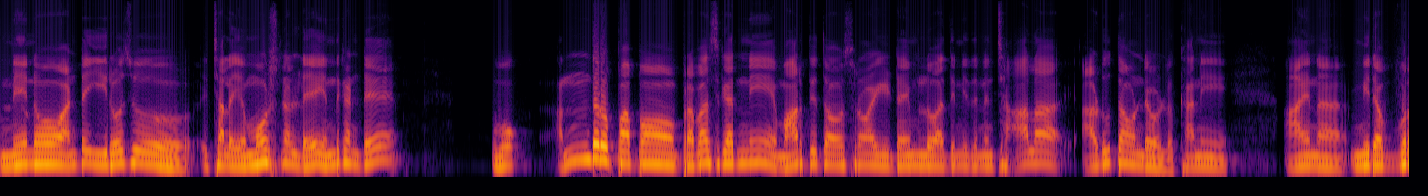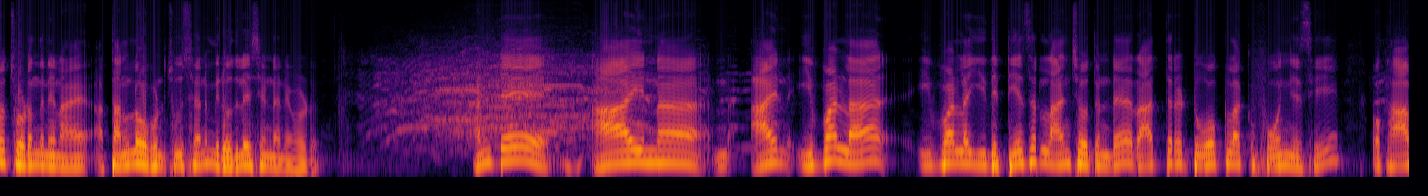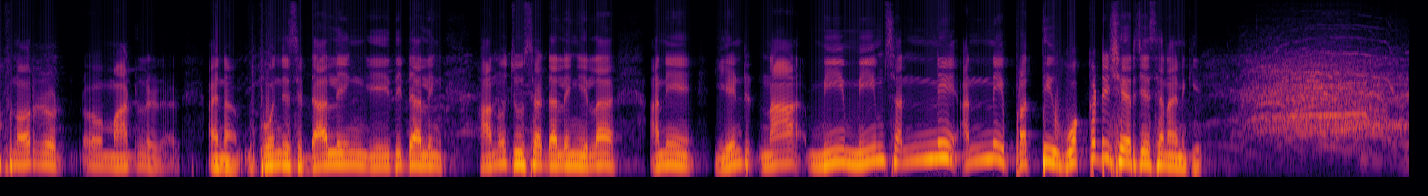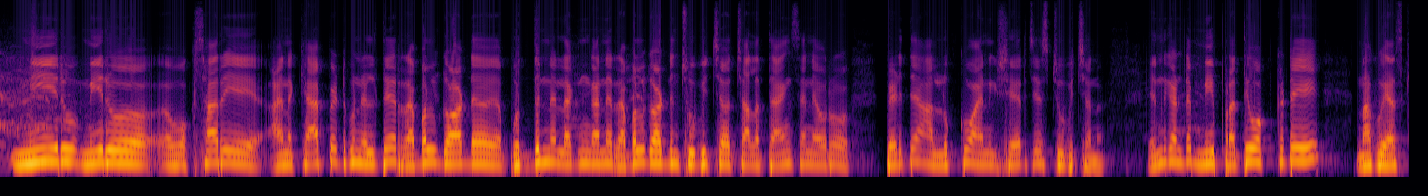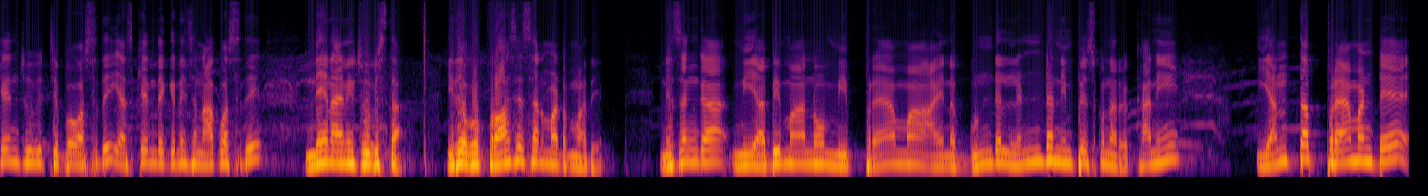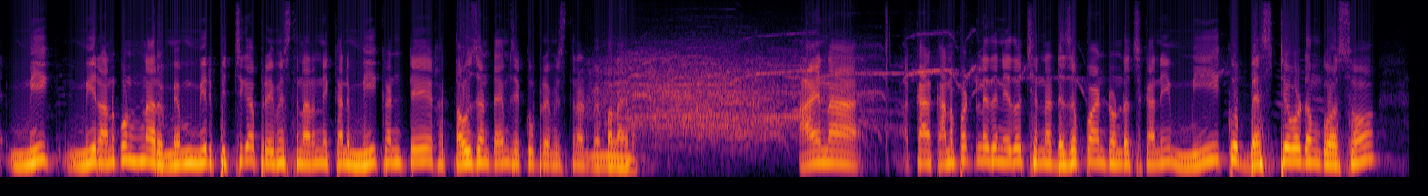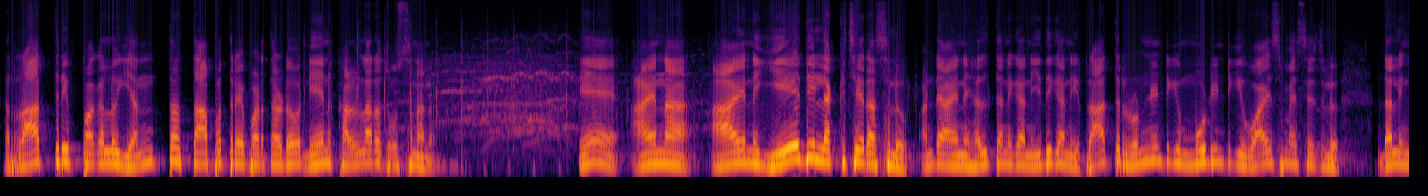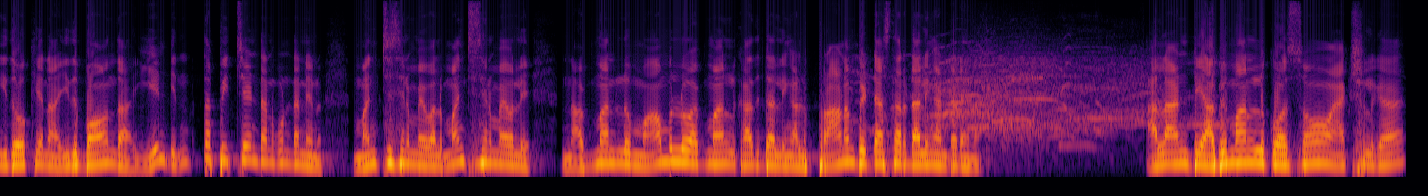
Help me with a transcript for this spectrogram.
నేను అంటే ఈరోజు చాలా ఎమోషనల్ డే ఎందుకంటే ఓ అందరూ పాపం ప్రభాస్ గారిని మారుతితో అవసరం ఈ టైంలో అది ఇది నేను చాలా అడుగుతూ ఉండేవాళ్ళు. కానీ ఆయన మీరెవ్వరో చూడండి నేను తనలో ఒకటి చూశాను మీరు వదిలేసిండి అనేవాడు. అంటే ఆయన ఆయన ఇవాళ ఇవాళ ఇది టీజర్ లాంచ్ అవుతుంటే రాత్రి టూ ఓ క్లాక్ ఫోన్ చేసి ఒక హాఫ్ అన్ అవర్ మాట్లాడాడు. ఆయన ఫోన్ చేసి డార్లింగ్ ఇది డార్లింగ్ అను చూసాడు డార్లింగ్ ఇలా అని ఏంటి నా మీ మీమ్స్ అన్నీ అన్నీ ప్రతి ఒక్కటి షేర్ చేశాను ఆయనకి. మీరు మీరు uh, ఒకసారి ఆయన క్యాప్ పెట్టుకుని వెళ్తే రెబల్ గాడ్ uh, పొద్దున్నే లెక్కగానే రెబల్ గాడ్ని చూపించావు చాలా థ్యాంక్స్ అని ఎవరో పెడితే ఆ లుక్ ఆయనకి షేర్ చేసి చూపించాను. ఎందుకంటే మీ ప్రతి ఒక్కటి నాకు ఎస్కేని చూపించి వస్తుంది ఎస్కేన్ దగ్గర నుంచి నాకు వస్తుంది నేను ఆయనకి చూపిస్తా. ఇది ఒక ప్రాసెస్ అనమాట మాది. నిజంగా మీ అభిమానం మీ ప్రేమ ఆయన గుండెలు నిండా నింపేసుకున్నారు. కానీ ఎంత ప్రేమ అంటే మీ మీరు అనుకుంటున్నారు మేము మీరు పిచ్చిగా ప్రేమిస్తున్నారని కానీ మీకంటే థౌజండ్ టైమ్స్ ఎక్కువ ప్రేమిస్తున్నాడు మిమ్మల్ని ఆయన. ఆయన కనపట్లేదని ఏదో చిన్న డిసప్పాయింట్ ఉండొచ్చు కానీ మీకు బెస్ట్ ఇవ్వడం కోసం రాత్రి పగలు ఎంత తాపత్రయపడతాడో నేను కళ్ళారా చూస్తున్నాను. ఏ ఆయన ఆయన ఏది లెక్క చేయరు అసలు. అంటే ఆయన హెల్త్ అని కానీ ఇది కానీ రాత్రి రెండింటికి మూడింటికి వాయిస్ మెసేజ్లు డార్లింగ్ ఇది ఓకేనా? ఇది బాగుందా? ఏంటి ఇంత పిచ్చి ఏంటి అనుకుంటాను నేను. మంచి సినిమా ఇవ్వాలి మంచి సినిమా ఇవ్వాలి. నా అభిమానులు మామూలు అభిమానులు కాదు డార్లింగ్ వాళ్ళు ప్రాణం పెట్టేస్తారు డార్లింగ్ అంటాడు ఆయన. అలాంటి అభిమానుల కోసం యాక్చువల్గా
